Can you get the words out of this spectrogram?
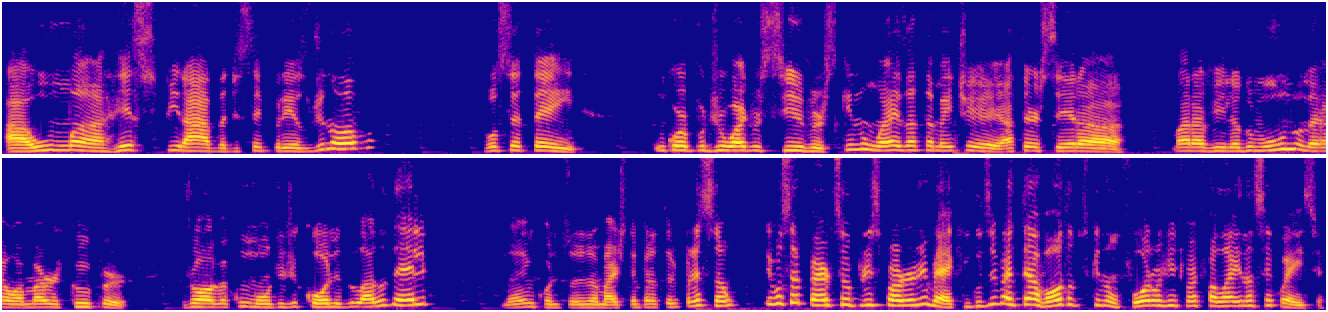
a uma respirada de ser preso de novo. Você tem um corpo de wide receivers que não é exatamente a terceira maravilha do mundo, né? O Amari Cooper joga com um monte de cone do lado dele, né? Em condições normais de temperatura e pressão, e você perde seu principal running back. Inclusive, vai ter a volta dos que não foram, a gente vai falar aí na sequência.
